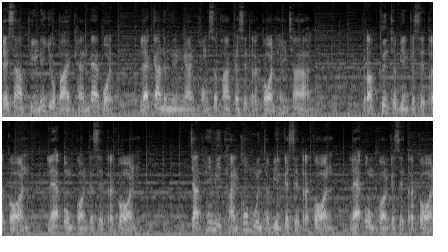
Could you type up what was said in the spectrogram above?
ได้ทราบถึงนโยบายแผนแม่บท และการดำเนินงานของสภาเกษตรกรแห่งชาติ รับขึ้นทะเบียนเกษตรกร และองค์กรเกษตรกร จัดให้มีฐานข้อมูลทะเบียนเกษตรกร และองค์กรเกษตรกร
